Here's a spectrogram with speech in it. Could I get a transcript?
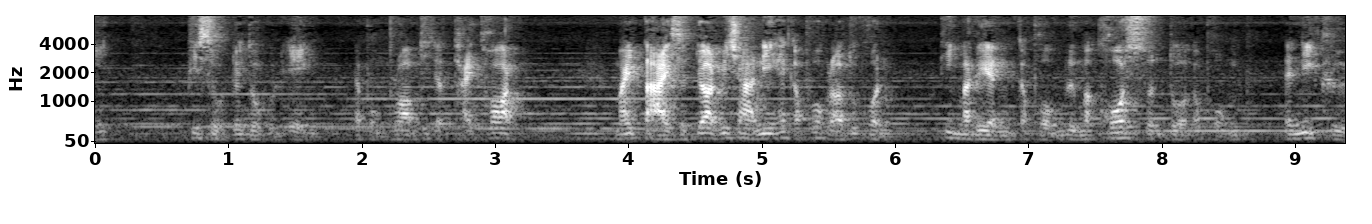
นี้ พิสูจน์ด้วยตัวคุณเอง และผมพร้อมที่จะถ่ายทอด ม้ตายสุดยอดวิชานี้ให้กับพวกเราทุกคนที่มาเรียนกับผมหรือมาโค้ชส่วนตัวกับผม และนี่คือ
